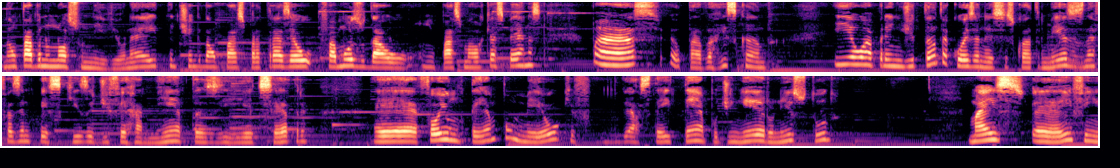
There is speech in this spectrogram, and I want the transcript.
não estava no nosso nível, né? E tinha que dar um passo para trás, é o famoso dar um passo maior que as pernas, mas eu estava arriscando. E eu aprendi tanta coisa nesses quatro meses, né? Fazendo pesquisa de ferramentas e etc. É, foi um tempo meu que gastei tempo, dinheiro nisso tudo. Mas, é, enfim,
